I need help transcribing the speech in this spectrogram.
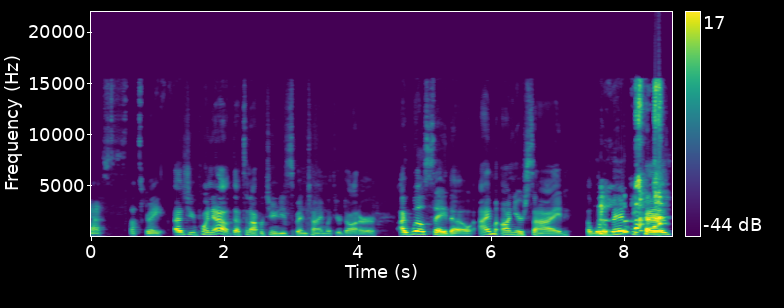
Yes, that's great. As you pointed out, that's an opportunity to spend time with your daughter. I will say though, I'm on your side a little bit because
